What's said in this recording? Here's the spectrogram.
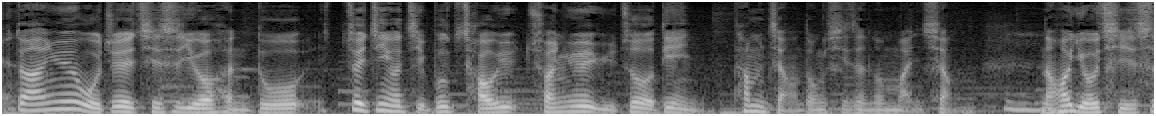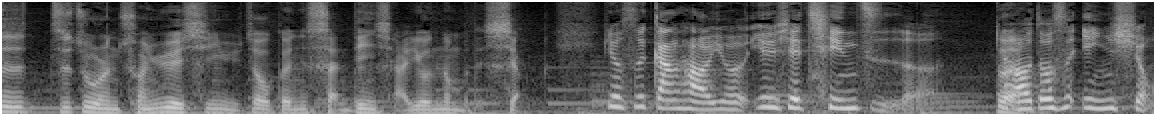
了，对啊，因为我觉得其实有很多最近有几部超越穿越宇宙的电影，他们讲的东西真的都蛮像的，嗯，然后尤其是蜘蛛人穿越新宇宙跟闪电侠又那么的像，又是刚好有有一些亲子的，然后都是英雄。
